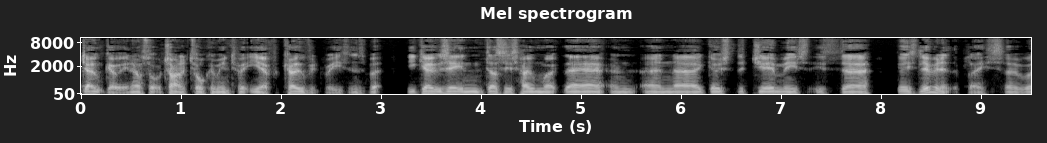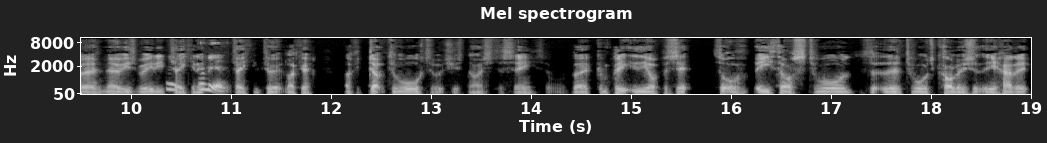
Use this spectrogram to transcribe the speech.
don't go in. I was sort of trying to talk him into it, yeah, for COVID reasons, but he goes in, does his homework there, and and uh, goes to the gym. He's he's uh, he's living at the place. So uh, no, he's really taking it taking to it like a like a duck to water, which is nice to see. Of uh, completely the opposite sort of ethos towards uh, towards college that he had it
